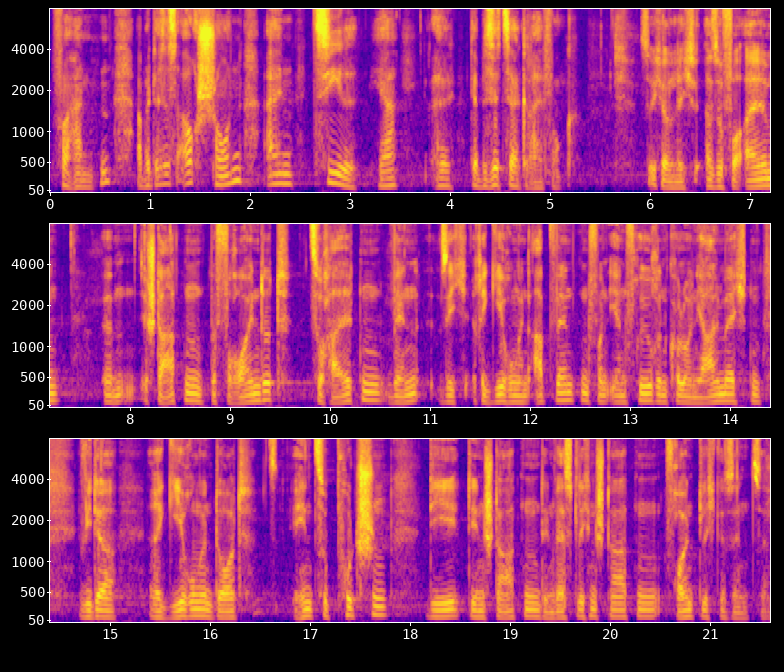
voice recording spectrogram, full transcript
vorhanden, aber das ist auch schon ein Ziel ja, äh, der Besitzergreifung. Sicherlich. Also vor allem ähm, Staaten befreundet zu halten, wenn sich Regierungen abwenden von ihren früheren Kolonialmächten, wieder Regierungen dort hinzuputschen, die den Staaten, den westlichen Staaten freundlich gesinnt sind.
